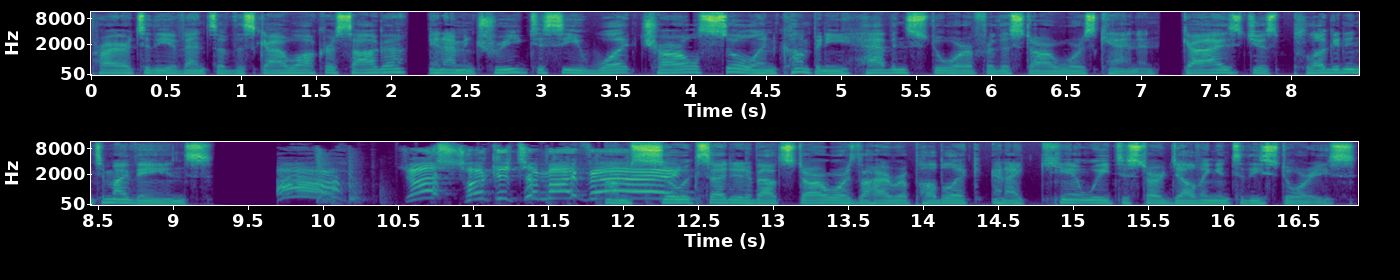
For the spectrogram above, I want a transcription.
prior to the events of the Skywalker saga, and I'm intrigued to see what Charles and company have in store for the Star Wars canon. Guys, just plug it into my veins. Ah! Just hook it to my veins! I'm so excited about Star Wars The High Republic, and I can't wait to start delving into these stories.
